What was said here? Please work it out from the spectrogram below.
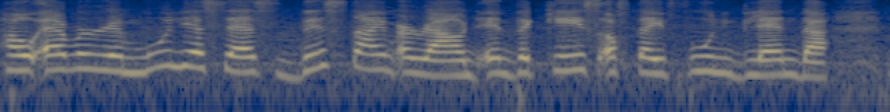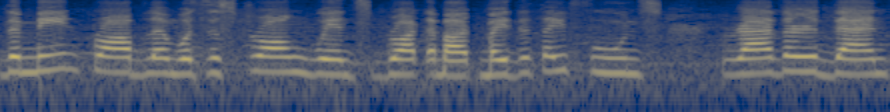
However, Remulla says this time around, in the case of Typhoon Glenda, the main problem was the strong winds brought about by the typhoons rather than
